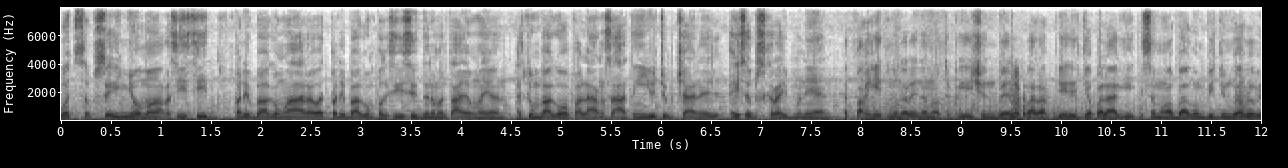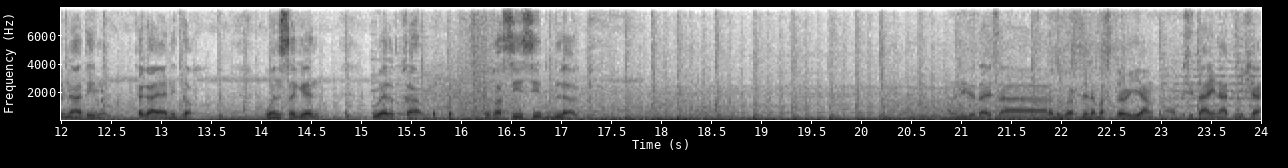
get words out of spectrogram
What's up sa inyo mga kasisid? Panibagong araw at panibagong pagsisid na naman tayo ngayon. At kung bago ka pa lang sa ating YouTube channel, ay subscribe mo na yan. At pakihit mo na rin ang notification bell para updated ka palagi sa mga bagong video gagawin natin kagaya nito. Once again, welcome to Kasisid Vlog. Nandito tayo sa lugar nila Master Yang. Ah, bisitahin natin siya.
